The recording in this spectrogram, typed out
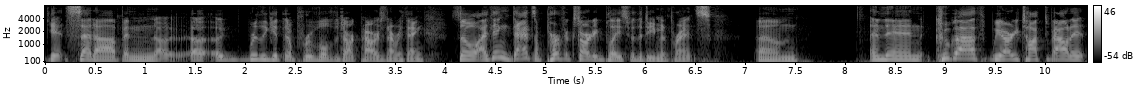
get set up and uh, uh, really get the approval of the dark powers and everything. So I think that's a perfect starting place for the Demon Prince. Um, and then Ku'gath, we already talked about it.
